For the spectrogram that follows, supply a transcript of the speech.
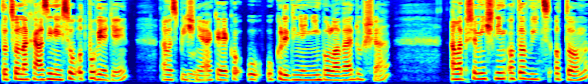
to, co nachází, nejsou odpovědi, ale spíš hmm. nějaké jako u, uklidnění bolavé duše ale přemýšlím o to víc o tom,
